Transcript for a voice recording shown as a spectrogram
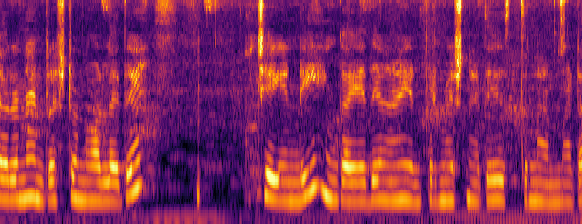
ఎవరైనా ఇంట్రెస్ట్ ఉన్న వాళ్ళు అయితే చేయండి. ఇంకా ఏదైనా ఇన్ఫర్మేషన్ అయితే ఇస్తున్నాను అనమాట.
